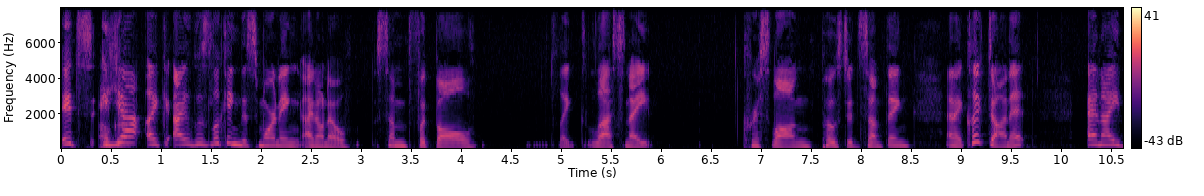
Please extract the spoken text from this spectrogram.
It's yeah. Like I was looking this morning. I don't know some football. Like last night, Chris Long posted something, and I clicked on it, and I.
